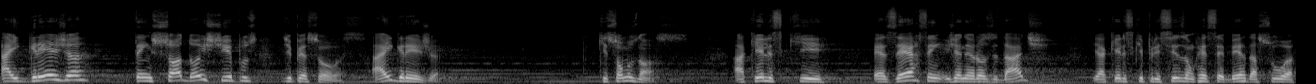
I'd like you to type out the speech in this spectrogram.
a igreja tem só dois tipos de pessoas. A igreja, que somos nós aqueles que exercem generosidade e aqueles que precisam receber da sua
